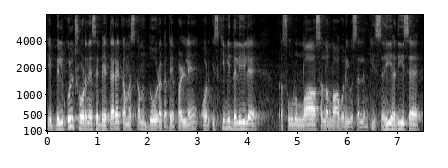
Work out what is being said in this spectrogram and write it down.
कि बिल्कुल छोड़ने से बेहतर है, कम अज़ कम दो रकतें पढ़ लें। और इसकी भी दलील है, रसूलुल्लाह सल्लल्लाहु अलैहि वसल्लम की सही हदीस है,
